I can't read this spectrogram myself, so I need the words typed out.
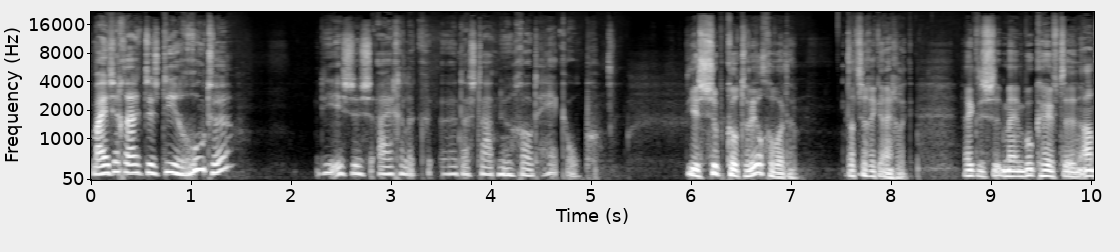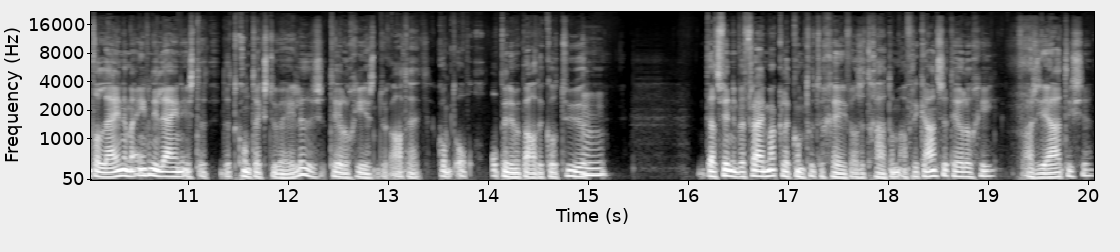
Maar je zegt eigenlijk dus die route, die is dus eigenlijk, eh, daar staat nu een groot hek op. Die is subcultureel geworden. Dat zeg ik eigenlijk. Kijk, dus mijn boek heeft een aantal lijnen, maar een van die lijnen is het, het contextuele. Dus theologie is natuurlijk altijd, komt op, op in een bepaalde cultuur. Mm. Dat vinden we vrij makkelijk om toe te geven als het gaat om Afrikaanse theologie, of Aziatische.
